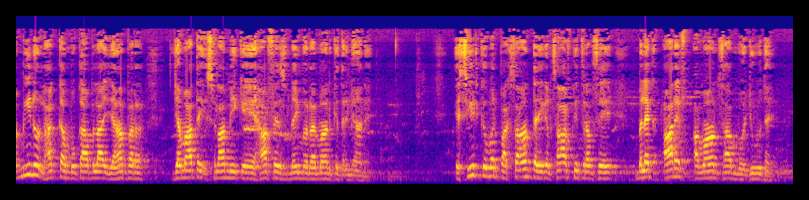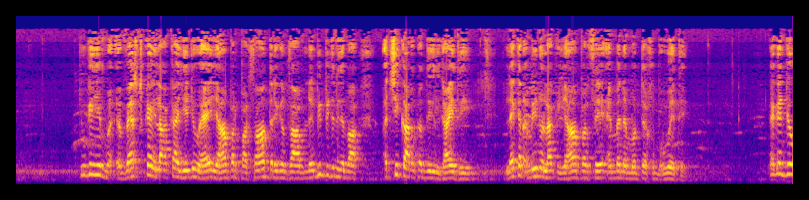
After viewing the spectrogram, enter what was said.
अमीन हक का मुकाबला यहाँ पर जमात इस्लामी के हाफिज नईम रहमान के दरमियान है। इस सीट के ऊपर पाकिस्तान तरीक इंसाफ की तरफ़ से मलिक आरिफ अवान साहब मौजूद हैं। क्योंकि ये वेस्ट का इलाका ये जो है, यहाँ पर पाकिस्तान तरीके साहब ने भी पिछली दफ़ा अच्छी कारकर्दगी दिखाई थी, लेकिन अमीन हक यहाँ पर से एम एन ए मुंतब हुए थे। लेकिन जो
